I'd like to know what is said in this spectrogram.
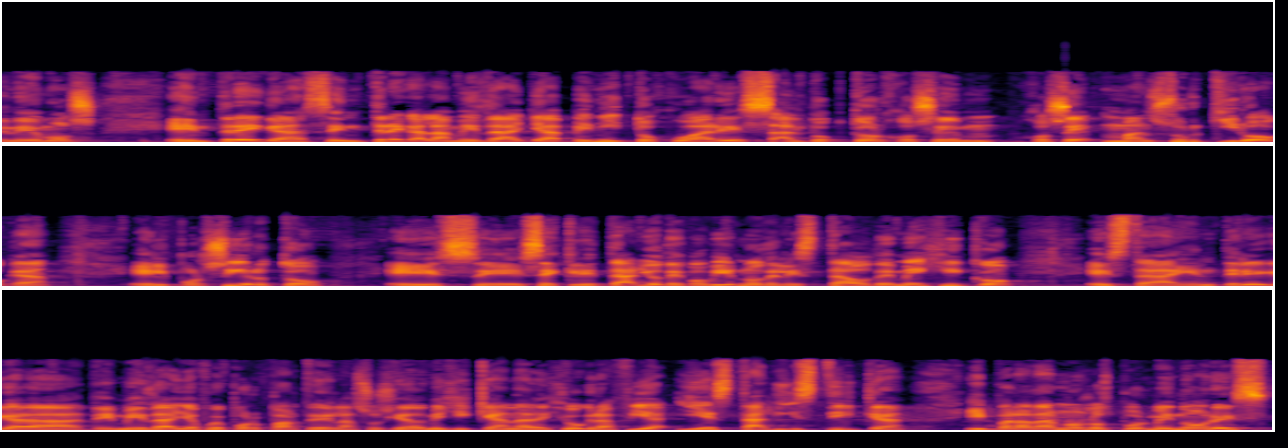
tenemos entrega, se entrega la medalla Benito Juárez al doctor José, José Mansur Quiroga, él por cierto es eh, secretario de gobierno del Estado de México. Esta entrega de medalla fue por parte de la Sociedad Mexicana de Geografía y Estadística. Y para darnos los pormenores,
